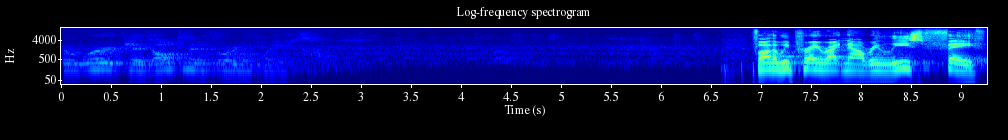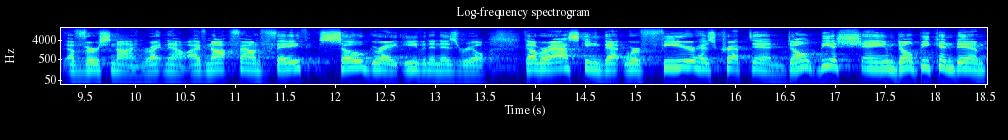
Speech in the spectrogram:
Your word carries ultimate authority. Father, we pray right now, release faith of verse 9 right now. I've not found faith so great even in Israel. God, we're asking that where fear has crept in, don't be ashamed, don't be condemned,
